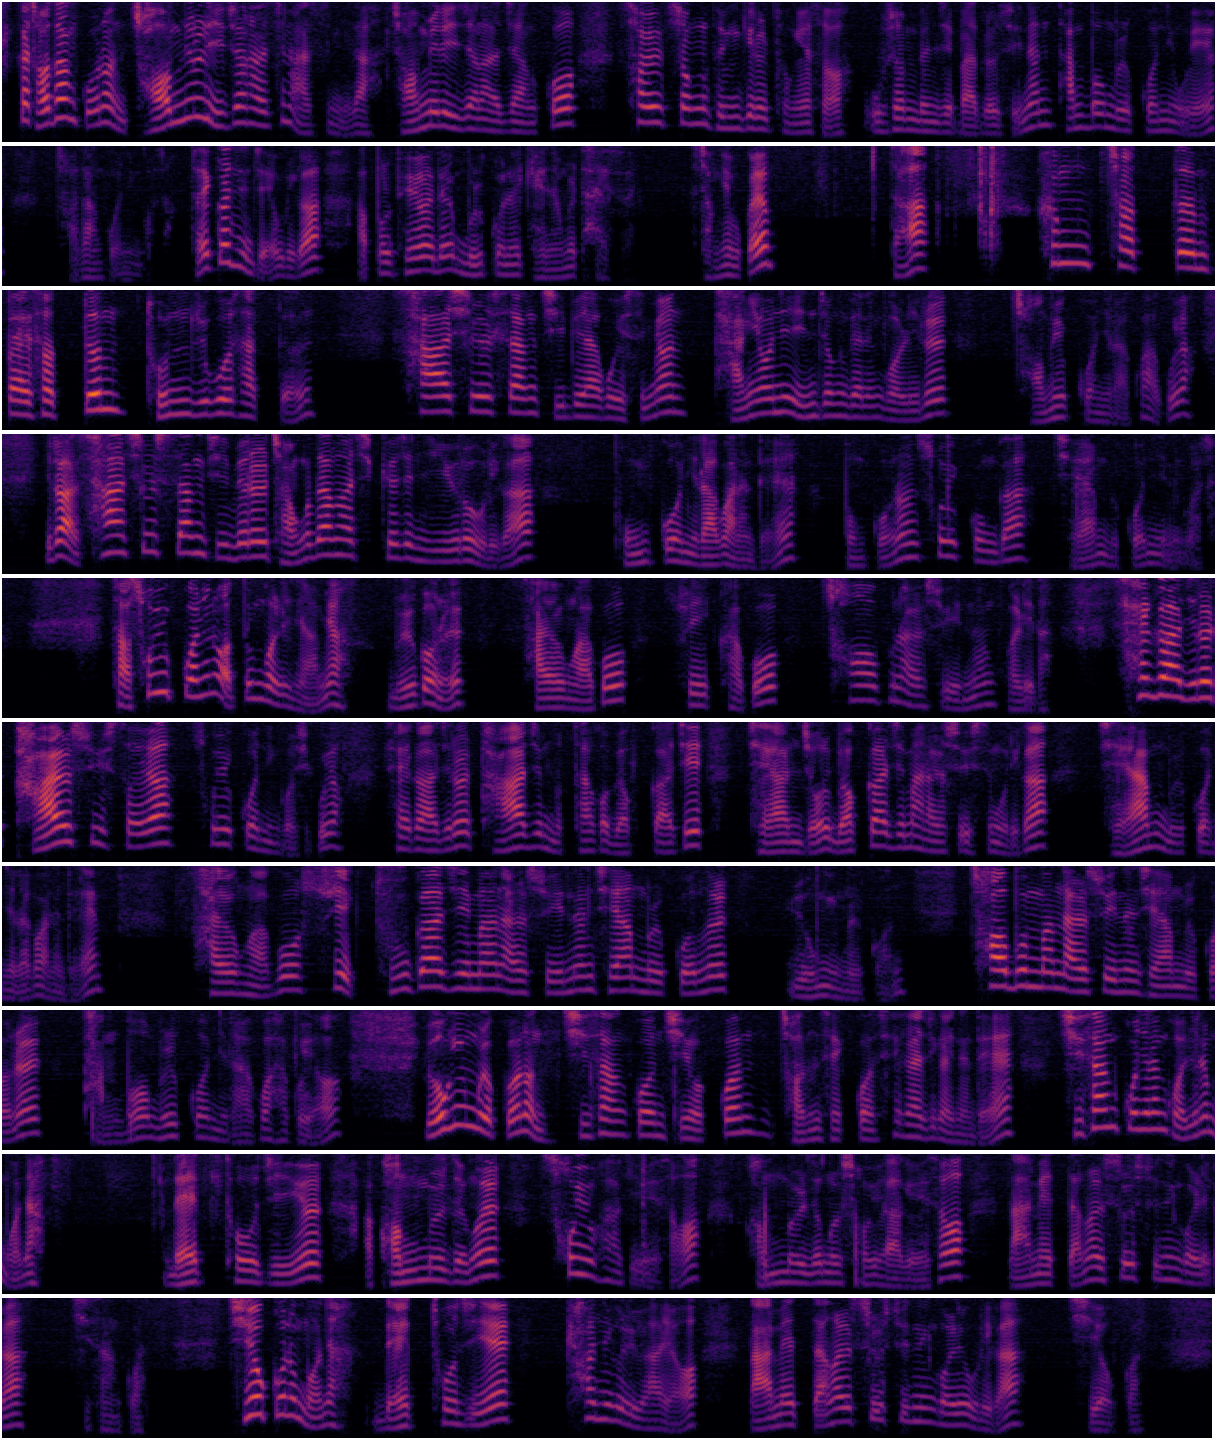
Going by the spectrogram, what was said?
그러니까 저당권은 점유를 이전하지는 않습니다. 점유를 이전하지 않고 설정 등기를 통해서 우선 변제 받을 수 있는 담보 물건이 우에 저당권인 거죠. 자, 여기까지 이제 우리가 앞으로 배워야 될 물건의 개념을 다 했어요. 정리해 볼까요? 자, 훔쳤든 뺏었든 돈 주고 샀든 사실상 지배하고 있으면 당연히 인정되는 권리를 점유권이라고 하고요. 이러한 사실상 지배를 정당화시켜진 이유로 우리가 본권이라고 하는데 본권은 소유권과 제한물권이 있는 거죠. 자, 소유권은 어떤 권리냐면 물건을 사용하고 수익하고 처분할 수 있는 권리다. 세 가지를 다 할 수 있어야 소유권인 것이고요. 세 가지를 다 하지 못하고 몇 가지 제한적으로 몇 가지만 할 수 있으면 우리가 제한 물권이라고 하는데 사용하고 수익 두 가지만 할 수 있는 제한 물권을 용의 물권, 처분만 할 수 있는 제한 물권을 담보 물권이라고 하고요. 용의 물권은 지상권, 지역권, 전세권 세 가지가 있는데 지상권이라는 권리는 뭐냐? 내 토지의 아, 건물 등을 소유하기 위해서 건물 등을 소유하기 위해서 남의 땅을 쓸 수 있는 권리가 지상권. 지역권은 뭐냐? 내 토지의 편익을 위하여 남의 땅을 쓸 수 있는 권리 우리가 지역권.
